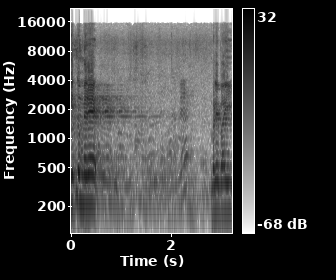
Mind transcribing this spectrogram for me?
ये तो मेरे बड़े भाई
